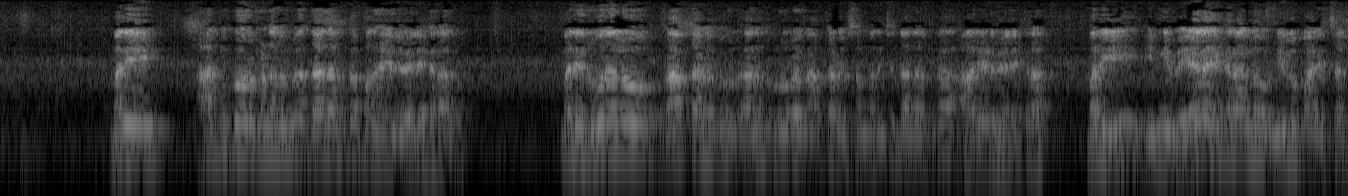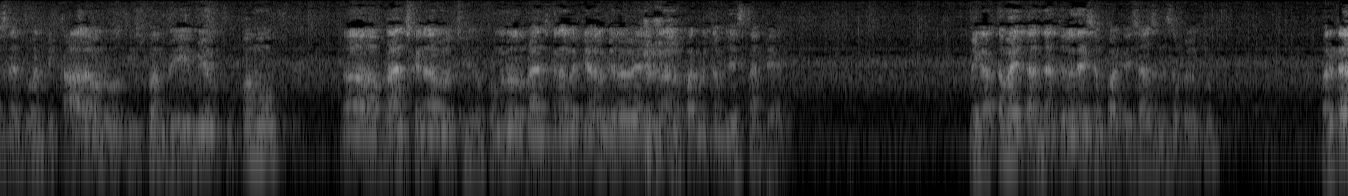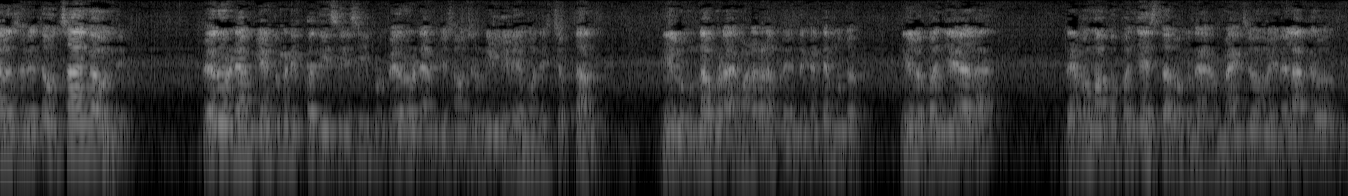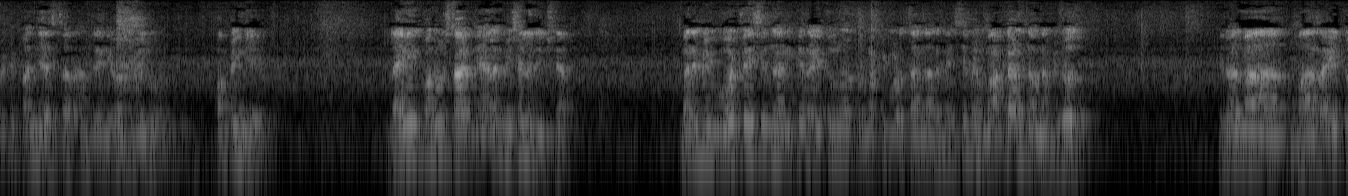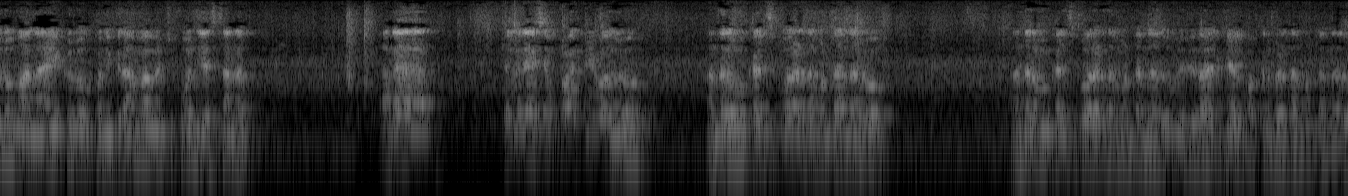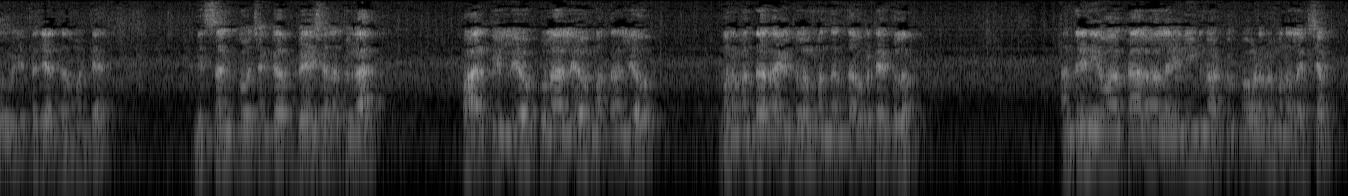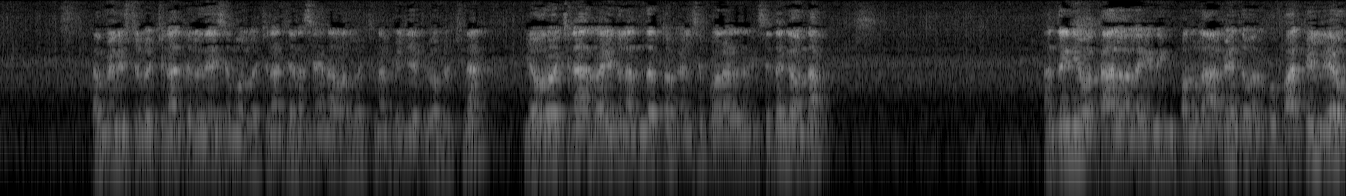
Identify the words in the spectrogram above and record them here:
మరి ఆత్మకూరు మండలంలో దాదాపుగా పదహైదు వేల ఎకరాలు. మరి రూరల్ రాప్తాడుకు అనంతపురం రూరల్ రాప్తాడుకు సంబంధించి దాదాపుగా ఆరేడు వేల ఎకరాలు. మరి ఇన్ని వేల ఎకరాల్లో నీళ్ళు పారించాల్సినటువంటి కాలువను తీసుకొని పోయి మీరు Kuppam branch canal Punganur branch canal కేవలం ఇరవై వేల ఎకరాలు పరిమితం చేస్తుంటే మీకు అర్థమవుతుందా తెలుగుదేశం పార్టీ శాసనసభ్యులకు పరిటాల సునీత ఉత్సాహంగా ఉంది. పేరూరు డ్యామ్ గేట్లు కూడా ఇప్ప తీసేసి ఇప్పుడు పేరూరు డ్యామ్కి ఈ సంవత్సరం నీళ్ళు లేమో అనేసి చెప్తాను నీళ్ళు ఉన్నా కూడా ఆయన అడగడం లేదు. ఎందుకంటే ముందు నీళ్ళు బంద్ చేయాలా? రేపు మాకు పని చేస్తారు. ఒక మ్యాక్సిమం ఈ నెలాఖరు వరకు పెట్టి పని చేస్తారు. అందరి వరకు వీళ్ళు పంపింగ్ చేయరు. లైనింగ్ పనులు స్టార్ట్ చేయాలని మిషన్లు దించినారు. మరి మీకు ఓట్లు వేసిన దానికి రైతుల నోట్లు మట్టి కొడుతున్నారు అనేసి మేము మాట్లాడుతా ఉన్నాం ఈరోజు. ఈరోజు మా మా రైతులు మా నాయకులు కొన్ని గ్రామాల నుంచి ఫోన్ చేస్తున్నారు. అన్న తెలుగుదేశం పార్టీ వాళ్ళు అందరూ కలిసి పోరాడదామంటున్నారు అందరం కలిసి పోరాడదామంటున్నారు ఇది రాజకీయాలు పక్కన పెడదామంటున్నారు. ఎట్లా చేద్దామంటే నిస్సంకోచంగా బేషరతుగా పార్టీలు లేవు కులాలు లేవు మతాలు లేవు. మనమంతా రైతులం మనంతా ఒకటే కులం. అందరినీ కాలువ లైనింగ్ను అడ్డుకోవడమే మన లక్ష్యం. కమ్యూనిస్టులు వచ్చినా తెలుగుదేశం వాళ్ళు వచ్చినా జనసేన వాళ్ళు వచ్చినా బీజేపీ వాళ్ళు వచ్చినా ఎవరు వచ్చినా రైతులందరితో కలిసి పోరాడడానికి సిద్ధంగా ఉన్నాం. అందరినీ ఒక కాలువ లైనింగ్ పనులు ఆపేంత వరకు పార్టీలు లేవు.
